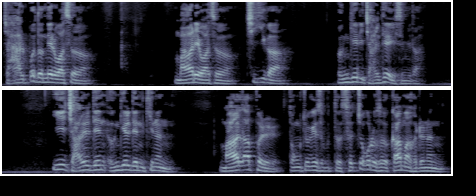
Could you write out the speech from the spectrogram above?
잘 뻗어 내려와서 마을에 와서 치기가 연결이 잘 되어 있습니다. 이 잘된 연결된 기는 마을 앞을 동쪽에서부터 서쪽으로서 감아 흐르는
